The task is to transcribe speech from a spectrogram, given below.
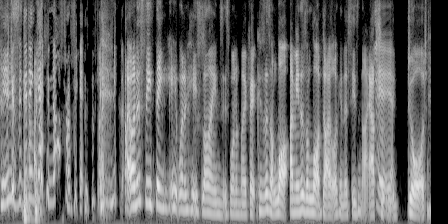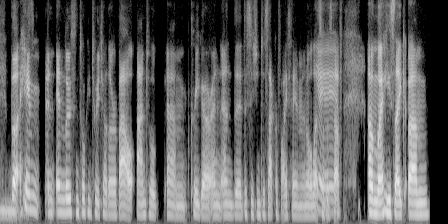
because His- we didn't get enough of him. Like, you know. I honestly think he, one of his lines is one of my favorite because there's a lot. I mean, there's a lot of dialogue in this season that I absolutely yeah. adored. But Yes. him and, and Luthen talking to each other about Anto um, Kreegyr and, and the decision to sacrifice him and all that Yeah, sort of yeah, yeah. stuff. Um, where he's like, um,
